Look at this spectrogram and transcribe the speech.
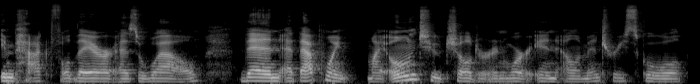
impactful there as well. Then at that point, my own two children were in elementary school,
